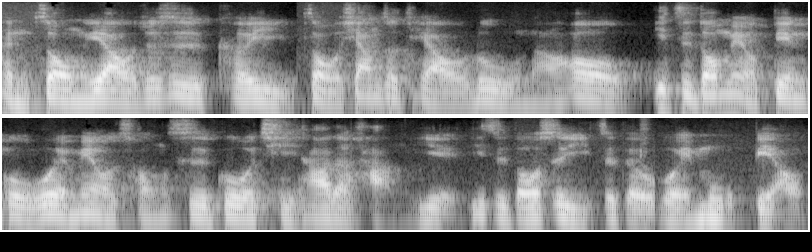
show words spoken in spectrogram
很重要，就是可以走向这条路，然后一直都没有变过。我也没有从事过其他的行业，一直都是以这个为目标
